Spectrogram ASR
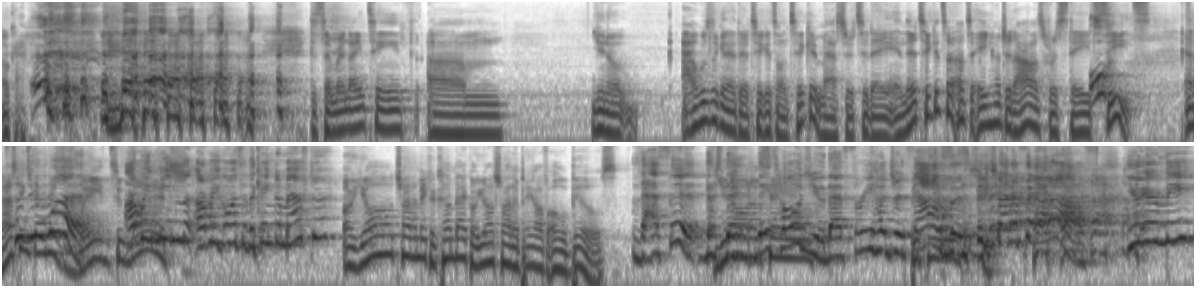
Okay. December 19th. Um, you know, I was looking at their tickets on Ticketmaster today, and their tickets are up to $800 for stage Oh. seats. And I To think do that is what? way too are much. we meeting, Are we going to the kingdom after? are y'all trying to make a comeback or y'all trying to pay off old bills? That's it. That's, You know they what I'm they saying? told you that three hundred thousand. Because- She trying to pay off. You hear me?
